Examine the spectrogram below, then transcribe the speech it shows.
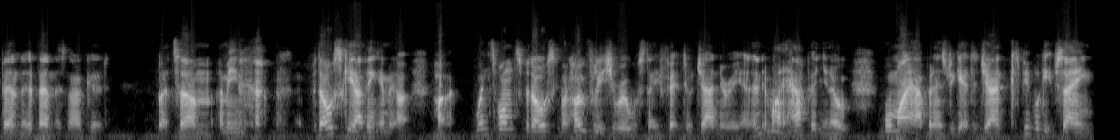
Ben, Ben is no good. But um, I mean, Podolski, I think, I mean, uh, once once Podolski, when hopefully Giroud will stay fit till January, and it might happen. You know, what might happen is we get to Jan because people keep saying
